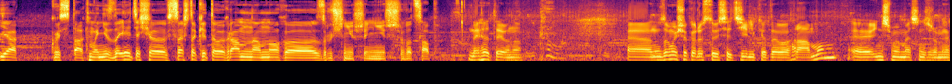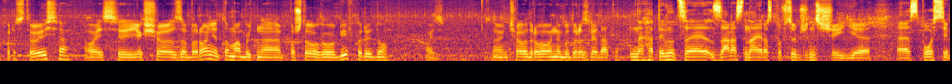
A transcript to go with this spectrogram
якось так. Мені здається, що все ж таки Telegram намного зручніше, ніж WhatsApp. Негативно. Е, ну, тому що користуюся тільки телеграмом, е, іншими месенджерами не користуюся. Ось, е, якщо заборонять, то, мабуть, на поштових голубів перейду. Ось. Ну, нічого другого не буду розглядати. Негативно це зараз найрозповсюдженіший спосіб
